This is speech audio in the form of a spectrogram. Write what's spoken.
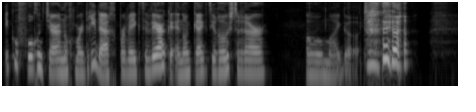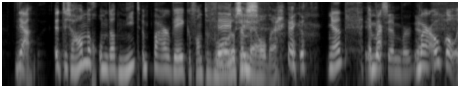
ik hoef volgend jaar nog maar drie dagen per week te werken. En dan kijkt die roosteraar. Oh my god. Ja, het is handig om dat niet een paar weken van tevoren Nee, te melden. Nee, dat Ja? in En maar, december. Ja. maar ook, al,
